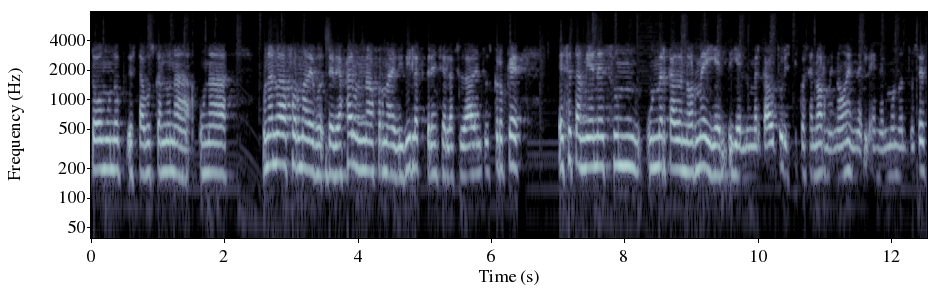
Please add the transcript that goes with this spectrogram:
todo el mundo está buscando una, una, una nueva forma de, de, viajar, una nueva forma de vivir la experiencia de la ciudad. Entonces creo que ese también es un, un mercado enorme y el, y el, mercado turístico es enorme ¿no? en, el, en el mundo. Entonces,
